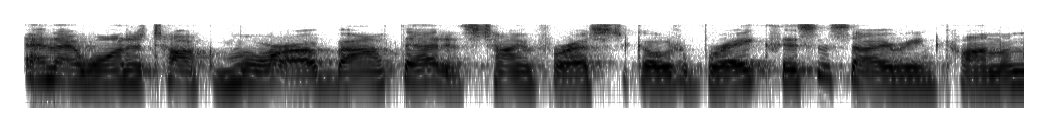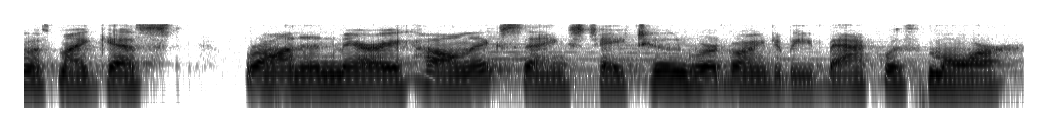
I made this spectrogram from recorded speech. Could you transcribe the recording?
And I want to talk more about that. It's time for us to go to break. This is Irene Conlon with my guests, Ron and Mary Hulnick, saying stay tuned. We're going to be back with more.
